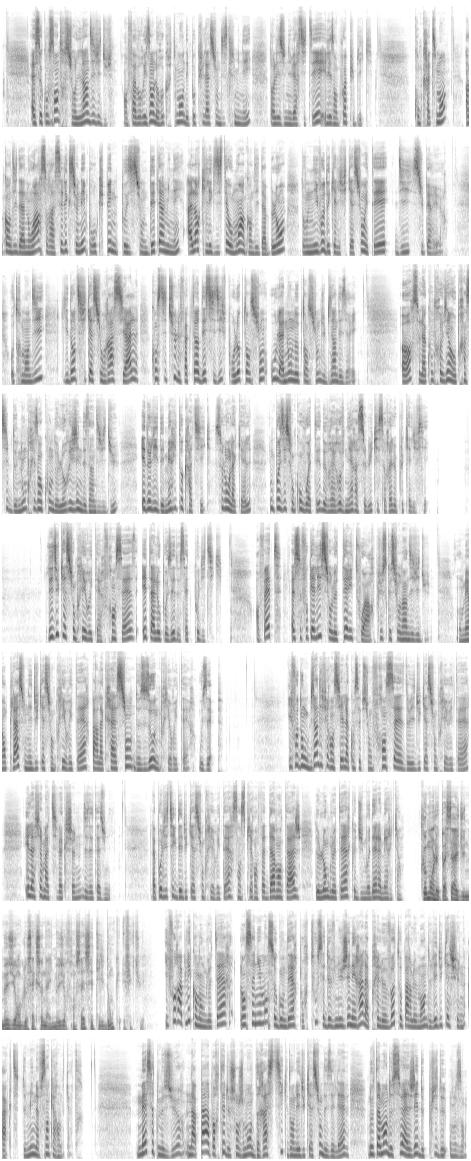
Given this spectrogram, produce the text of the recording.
Elle se concentre sur l'individu, en favorisant le recrutement des populations discriminées dans les universités et les emplois publics. Concrètement, un candidat noir sera sélectionné pour occuper une position déterminée, alors qu'il existait au moins un candidat blanc dont le niveau de qualification était dit supérieur. Autrement dit, l'identification raciale constitue le facteur décisif pour l'obtention ou la non-obtention du bien désiré. Or, cela contrevient au principe de non prise en compte de l'origine des individus et de l'idée méritocratique selon laquelle une position convoitée devrait revenir à celui qui serait le plus qualifié. L'éducation prioritaire française est à l'opposé de cette politique. En fait, elle se focalise sur le territoire plus que sur l'individu. On met en place une éducation prioritaire par la création de zones prioritaires, ou ZEP. Il faut donc bien différencier la conception française de l'éducation prioritaire et l'affirmative action des États-Unis. La politique d'éducation prioritaire s'inspire en fait davantage de l'Angleterre que du modèle américain. Comment le passage d'une mesure anglo-saxonne à une mesure française s'est-il donc effectué? Il faut rappeler qu'en Angleterre, l'enseignement secondaire pour tous est devenu général après le vote au Parlement de l'Education Act de 1944. Mais cette mesure n'a pas apporté de changement drastique dans l'éducation des élèves, notamment de ceux âgés de plus de 11 ans.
